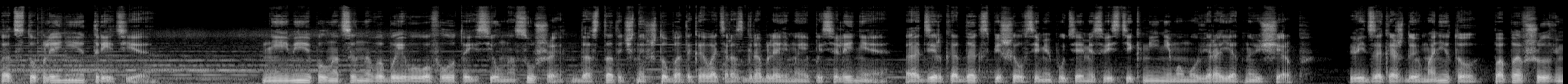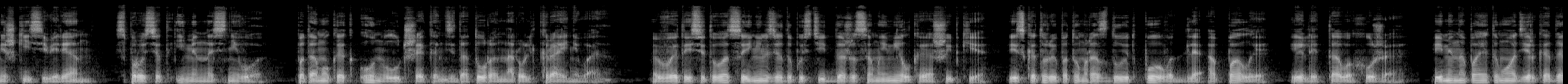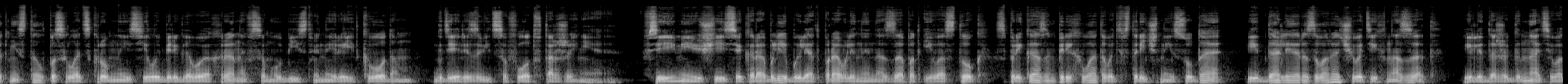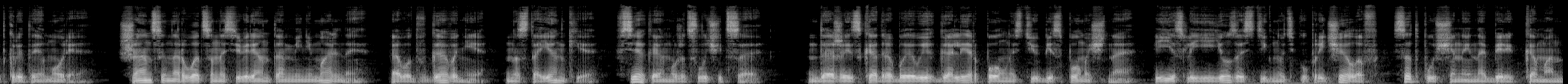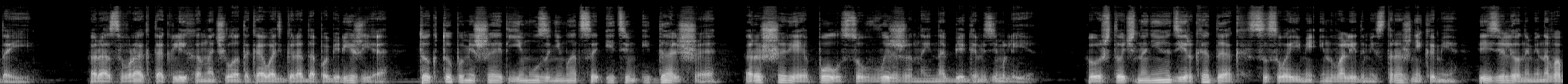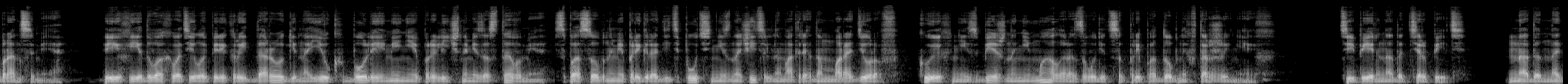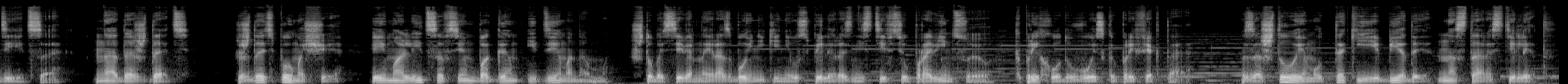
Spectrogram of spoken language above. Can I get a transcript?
Отступление третье. Не имея полноценного боевого флота и сил на суше, достаточных, чтобы атаковать разграбляемые поселения, Адир Кадак спешил всеми путями свести к минимуму вероятный ущерб. Ведь за каждую монету, попавшую в мешки северян, спросят именно с него, потому как он лучшая кандидатура на роль крайнего. В этой ситуации нельзя допустить даже самой мелкой ошибки, из которой потом раздуют повод для опалы или того хуже. Именно поэтому Адир Кадак не стал посылать скромные силы береговой охраны в самоубийственный рейд к водам, где резвится флот вторжения. Все имеющиеся корабли были отправлены на запад и восток с приказом перехватывать встречные суда и далее разворачивать их назад или даже гнать в открытое море. Шансы нарваться на северян там минимальные, а вот в гавани, на стоянке, всякое может случиться – даже эскадра боевых галер полностью беспомощна, если ее застигнуть у причалов с отпущенной на берег командой. Раз враг так лихо начал атаковать города побережья, то кто помешает ему заниматься этим и дальше, расширяя полосу выжженной набегом земли? Уж точно не Адир Кадак со своими инвалидами-стражниками и зелеными новобранцами – их едва хватило перекрыть дороги на юг более-менее приличными заставами, способными преградить путь незначительным отрядам мародеров, коих неизбежно немало разводится при подобных вторжениях. Теперь надо терпеть. Надо надеяться. Надо ждать. Ждать помощи и молиться всем богам и демонам, чтобы северные разбойники не успели разнести всю провинцию к приходу войска префекта. За что ему такие беды на старости лет?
